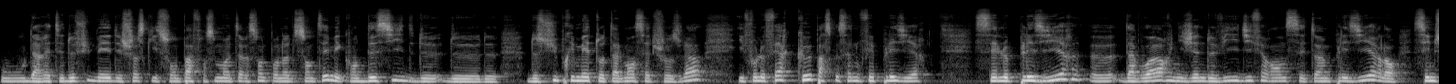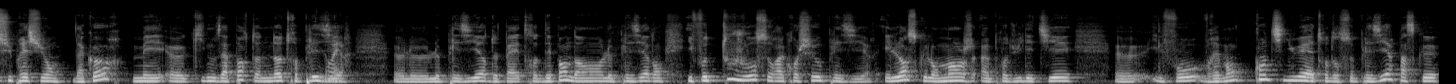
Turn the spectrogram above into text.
ou d'arrêter de fumer, des choses qui ne sont pas forcément intéressantes pour notre santé, mais qu'on décide de, de, de, de supprimer totalement cette chose-là, il faut le faire que parce que ça nous fait plaisir. C'est le plaisir euh, d'avoir une hygiène de vie différente. C'est un plaisir, alors c'est une suppression, d'accord, mais euh, qui nous apporte un autre plaisir. Ouais. Euh, le, le plaisir de ne pas être dépendant, le plaisir. Donc il faut toujours se raccrocher au plaisir. Et lorsque l'on mange un produit laitier, euh, il faut vraiment continuer à être dans ce plaisir parce que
